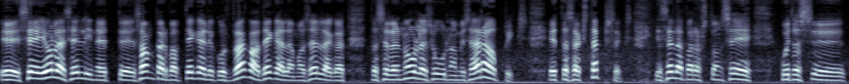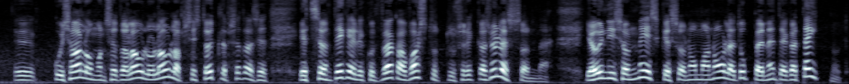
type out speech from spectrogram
see ei ole selline, et sangar peab tegelikult väga tegelema sellega, et ta selle noole suunamise ära õpiks, et ta saaks täpseks. ja sellepärast on see, kuidas, kui Salomon seda laulu laulab, siis ta ütleb sedasi, et, et see on tegelikult väga vastutusrikas ülesanne. ja õnnis on mees, kes on oma nooletuppe nendega täitnud,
